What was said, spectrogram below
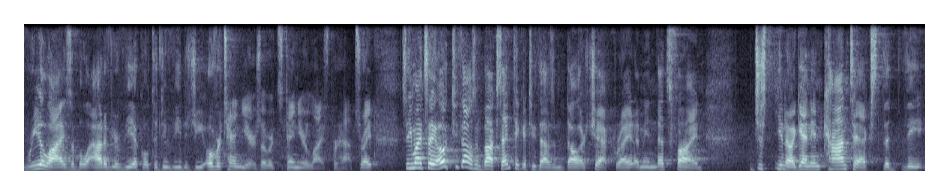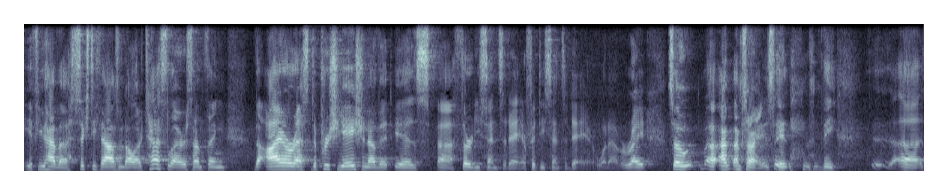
realizable out of your vehicle to do V2G over 10 years, over its 10 year life, perhaps, right? So you might say, oh, 2,000 bucks, I'd take a $2,000 check, right? I mean, that's fine just you know again in context the, the if you have a $60000 tesla or something the irs depreciation of it is uh, 30 cents a day or 50 cents a day or whatever right? So uh, I'm, I'm, sorry it, the uh,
